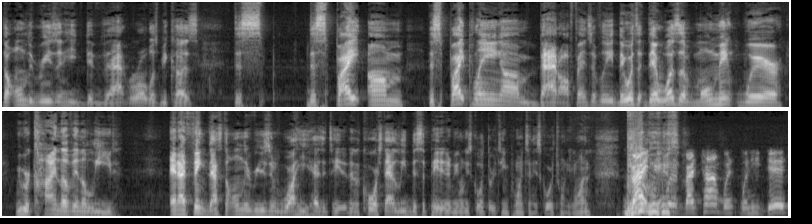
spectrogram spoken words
the only reason he did that role was because this, despite um despite playing um bad offensively, there was a, there was a moment where we were kind of in a lead. And I think that's the only reason why he hesitated. And of course that lead dissipated and we only scored 13 points and they scored 21. Right. Were, by the time when when he did,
